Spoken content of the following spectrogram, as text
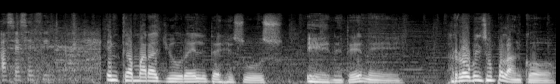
hacia ese filtro. En cámara Yurel de Jesús, NTN, Robinson Polanco.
